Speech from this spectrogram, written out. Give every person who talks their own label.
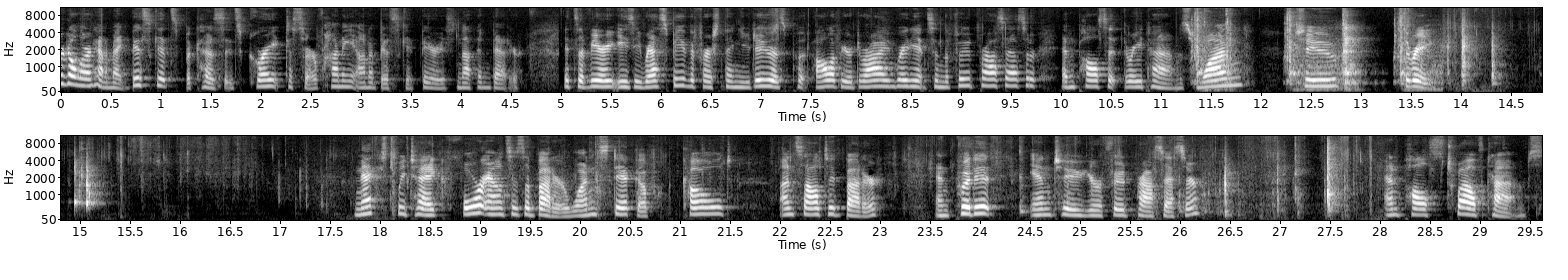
Speaker 1: We're going to learn how to make biscuits because it's great to serve honey on a biscuit. There is nothing better. It's a very easy recipe. The first thing you do is put all of your dry ingredients in the food processor and pulse it three times. One, two, three. Next, we take four ounces of butter, one stick of cold, unsalted butter, and put it into your food processor and pulse 12 times.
